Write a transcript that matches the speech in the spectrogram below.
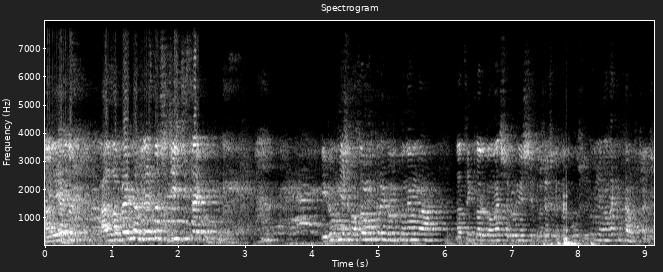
Ale, jest ale zapewniam, że jest to 30 sekund. I również osoby, które go wykonują na, na cyklu ergometrze również się troszeczkę to dłuży. Również na takim samym sprzęcie.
